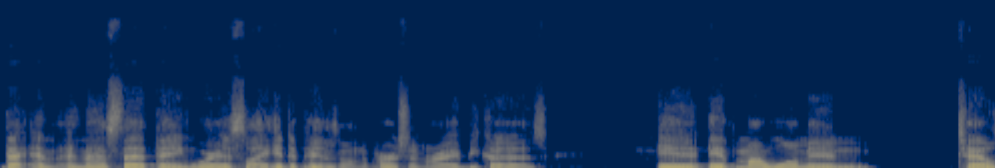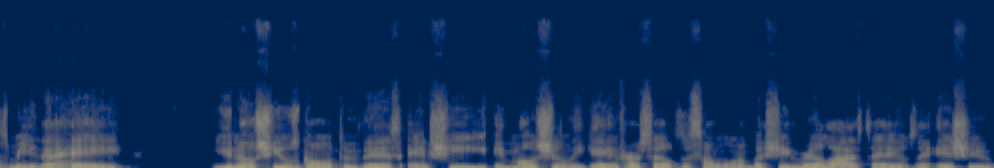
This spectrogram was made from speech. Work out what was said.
that and, and that's that thing where it's like it depends on the person, right? Because if if my woman tells me that, hey, you know, she was going through this and she emotionally gave herself to someone, but she realized that it was an issue,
